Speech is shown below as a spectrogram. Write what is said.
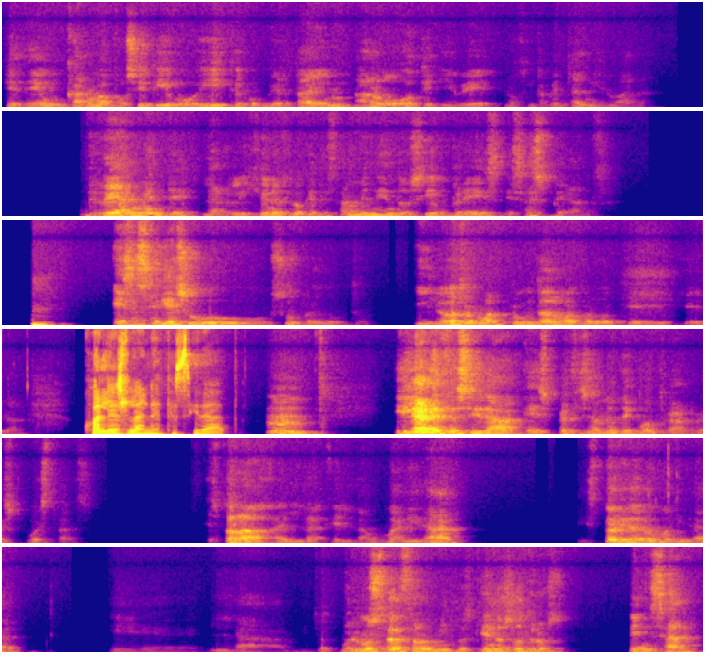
te dé un karma positivo y te convierta en algo o te lleve, lógicamente, al nirvana. Realmente, las religiones lo que te están vendiendo siempre es esa esperanza. Mm. Ese sería su, producto. Y lo otro que me has preguntado, no me acuerdo qué, era. ¿Cuál es la necesidad? Mm. Y la necesidad es precisamente encontrar respuestas. Esto en la, humanidad, la historia de la humanidad, eh, volvemos a hacer lo mismo, es que nosotros pensar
